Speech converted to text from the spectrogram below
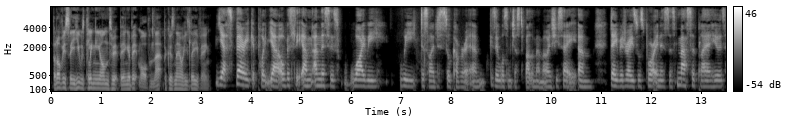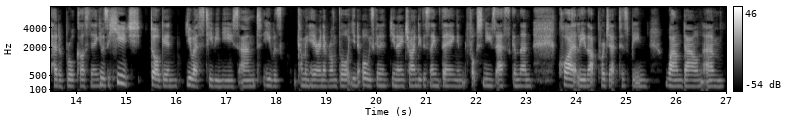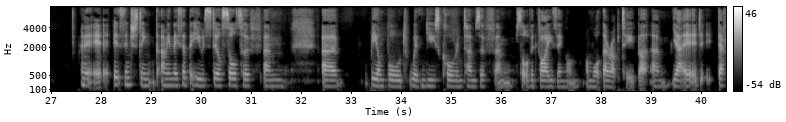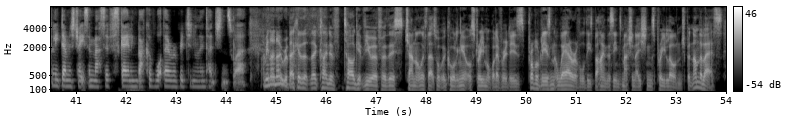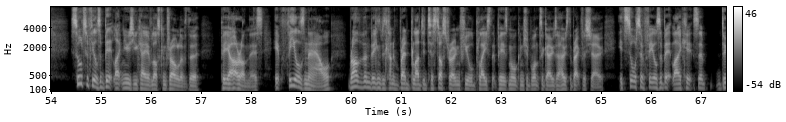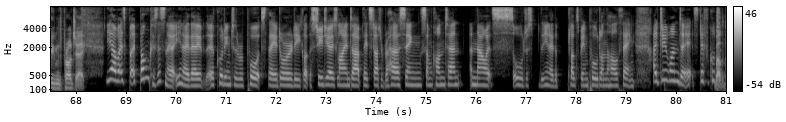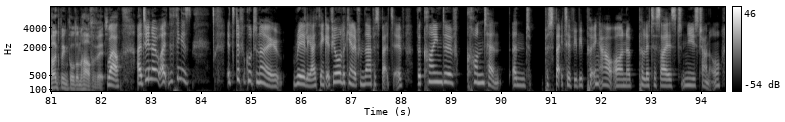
But obviously he was clinging on to it being a bit more than that because now he's leaving. Yes, very good point. Yeah, obviously, um, and this is why we we decided to still cover it um, because it wasn't just about the memo, as you say. Um, David Rhodes was brought in as this massive player. He was head of broadcasting. He was a huge dog in US TV news, and he was coming here, and everyone thought, you know, oh, going to, you know, try and do the same thing and Fox News esque, and then quietly that project has been wound down. Um, and it, it, it's interesting. That, I mean, they said that he would still sort of um, uh, be on board with News Corps in terms of um, sort of advising on on what they're up to. But um, yeah, it, it definitely demonstrates a massive scaling back of what their original intentions were. I mean, I know, Rebecca, that the kind of target viewer for this channel, if that's what we're calling it, or stream or whatever it is, probably isn't aware of all these behind the scenes machinations pre launch. But nonetheless, sort of feels a bit like News UK have lost control of the PR on this. It feels now, rather than being this kind of red blooded, testosterone fueled place that Piers Morgan should want to go to host the breakfast show, it sort of feels a bit like it's a doomed project. Yeah, but it's bonkers, isn't it? You know, they according to the reports, they had already got the studios lined up. They'd started rehearsing some content, and now it's all just you know the plugs being pulled on the whole thing. I do wonder. It's difficult. Well, to, the plug's being pulled on half of it. well, I do know. I, the thing is, it's difficult to know. Really, I think if you're looking at it from their perspective, the kind of content and perspective you'd be putting out on a politicized news channel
